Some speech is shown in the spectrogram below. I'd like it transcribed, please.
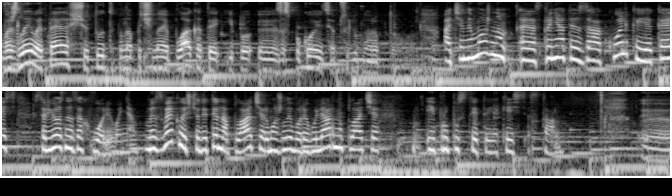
важливе те, що тут вона починає плакати і по- е, заспокоюється абсолютно раптово. А чи не можна е, сприйняти за кольки якесь серйозне захворювання? Ми звикли, що дитина плаче, можливо, регулярно плаче, і пропустити якийсь стан. Е,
